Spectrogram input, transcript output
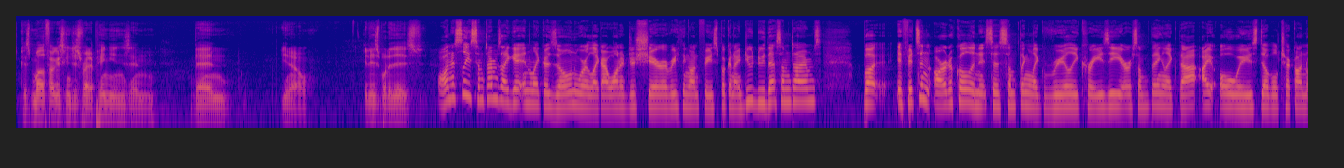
because motherfuckers can just write opinions and then, you know, it is what it is. Honestly, sometimes I get in like a zone where like I want to just share everything on Facebook and I do do that sometimes. But if it's an article and it says something like really crazy or something like that, I always double check on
